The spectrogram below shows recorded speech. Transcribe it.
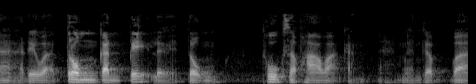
นะเรียกว่าตรงกันเป๊ะเลย ตรงถูกสภาวะกันนะเหมือนกับว่า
